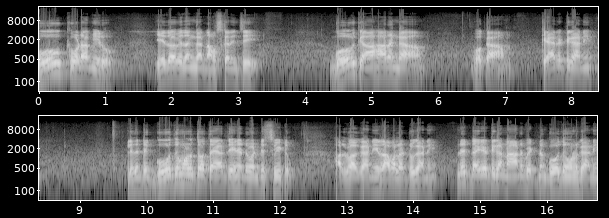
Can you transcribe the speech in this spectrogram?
గోవుకి కూడా మీరు ఏదో విధంగా నమస్కరించి గోవుకి ఆహారంగా ఒక క్యారెట్ కానీ లేదంటే గోధుమలతో తయారు చేసినటువంటి స్వీటు హల్వా కానీ రవ్వ లడ్డు కానీ అంటే డైరెక్ట్గా నానబెట్టిన గోధుమలు కానీ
